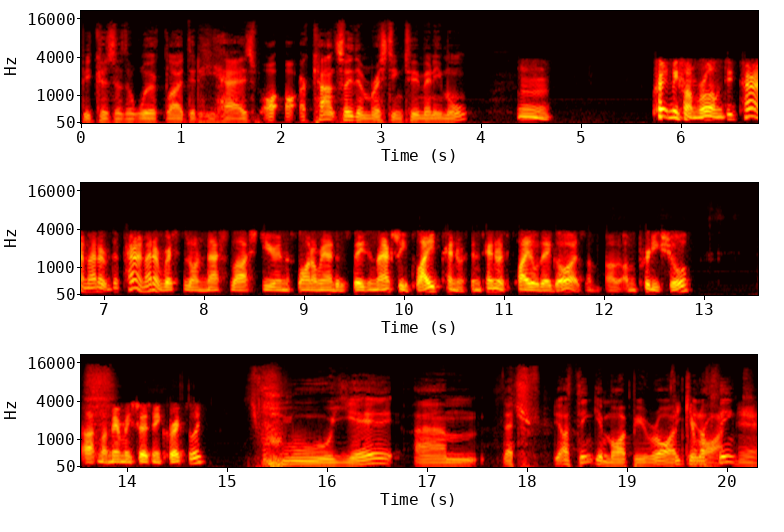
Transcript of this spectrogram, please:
because of the workload that he has. I, I can't see them resting too many more. Mm. Correct me if I'm wrong. Did Parramatta the Parramatta rested on mass last year in the final round of the season? They actually played Penrith, and Penrith played all their guys. I'm, I'm pretty sure, uh, if my memory serves me correctly. Ooh, yeah, um, that's. I think you might be right. I think you're and right. I think, yeah.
